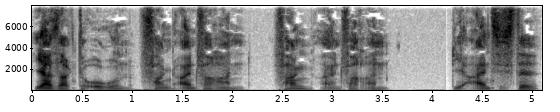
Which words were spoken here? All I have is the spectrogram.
Ja, sagte Ogun, fang einfach an, fang einfach an. Die einzigste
